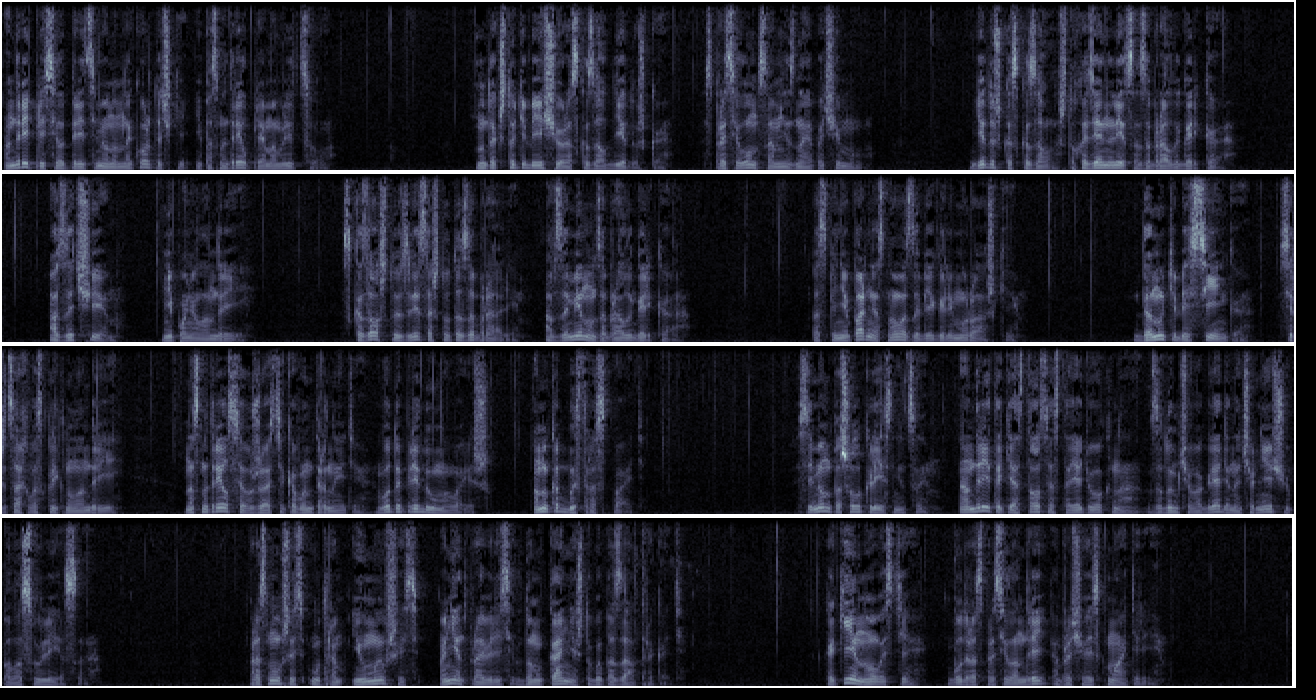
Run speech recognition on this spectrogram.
Андрей присел перед Семеном на корточки и посмотрел прямо в лицо. «Ну так что тебе еще рассказал дедушка?» – спросил он, сам не зная почему. Дедушка сказал, что хозяин леса забрал Игорька. «А зачем?» – не понял Андрей. Сказал, что из леса что-то забрали, а взамен он забрал Игорька. По спине парня снова забегали мурашки. «Да ну тебя, Сенька!» – в сердцах воскликнул Андрей. «Насмотрелся ужастика в интернете, вот и придумываешь. А ну-ка быстро спать!» Семен пошел к лестнице. Андрей таки остался стоять у окна, задумчиво глядя на чернеющую полосу леса. Проснувшись утром и умывшись, они отправились в дом Канни, чтобы позавтракать. «Какие новости?» – бодро спросил Андрей, обращаясь к матери.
